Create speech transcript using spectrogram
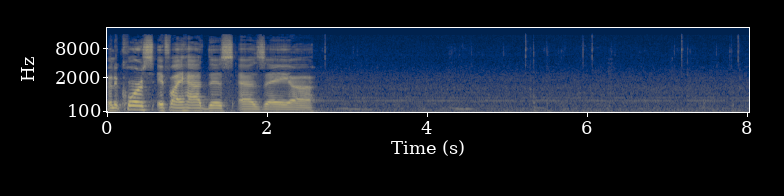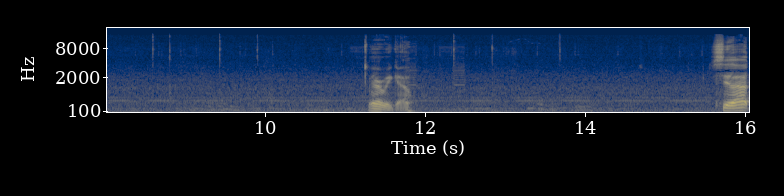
And of course, if I had this as a uh, There we go. See that?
